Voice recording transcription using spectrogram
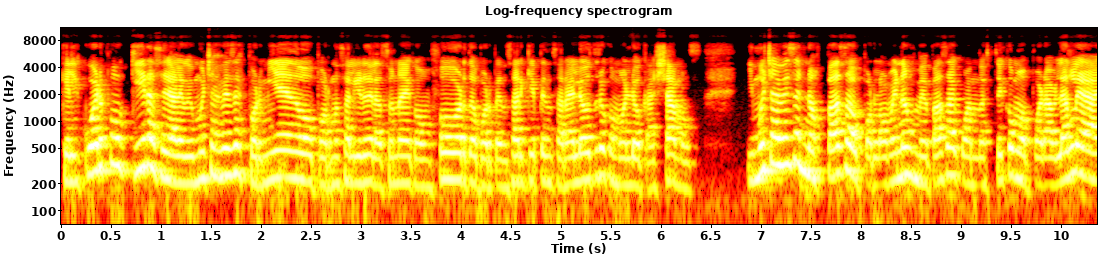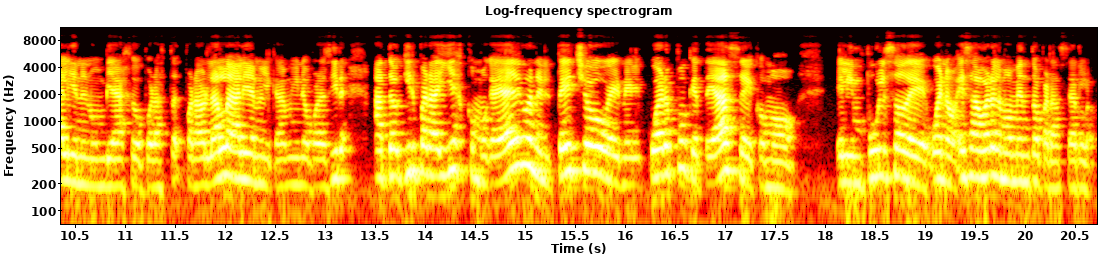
que el cuerpo quiere hacer algo y muchas veces por miedo, por no salir de la zona de confort o por pensar qué pensará el otro, como lo callamos. Y muchas veces nos pasa, o por lo menos me pasa cuando estoy como por hablarle a alguien en un viaje o por, por hablarle a alguien en el camino, por decir, ah, tengo que ir para ahí, es como que hay algo en el pecho o en el cuerpo que te hace como el impulso de, bueno, es ahora el momento para hacerlo.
